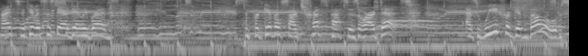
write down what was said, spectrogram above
right? So give us this day our daily bread and forgive us our trespasses or our debts as we forgive those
